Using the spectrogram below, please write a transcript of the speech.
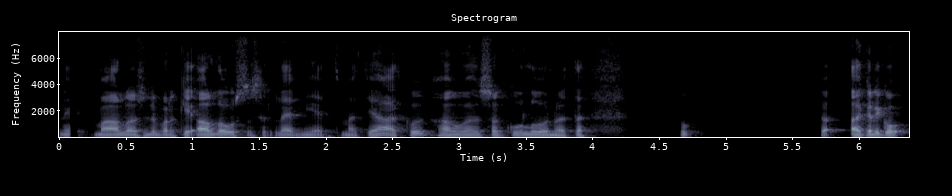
niin mä aloin sinne varsinkin alussa silleen miettimään, että jaa, että kuinka kauan se on kulunut, että aika niinku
